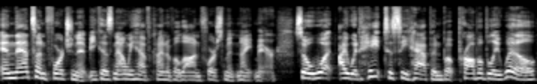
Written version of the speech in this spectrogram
And that's unfortunate because now we have kind of a law enforcement nightmare. So, what I would hate to see happen, but probably will,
